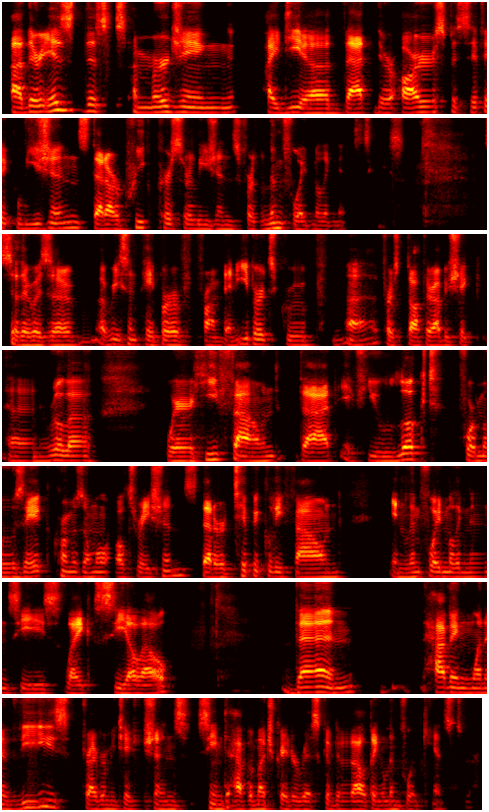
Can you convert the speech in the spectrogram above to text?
Uh, there is this emerging idea that there are specific lesions that are precursor lesions for lymphoid malignancies. So there was a, a recent paper from Ben Ebert's group, uh, first author Abhishek uh, Niroula, where he found that if you looked for mosaic chromosomal alterations that are typically found in lymphoid malignancies like CLL, then having one of these driver mutations seem to have a much greater risk of developing lymphoid cancer.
